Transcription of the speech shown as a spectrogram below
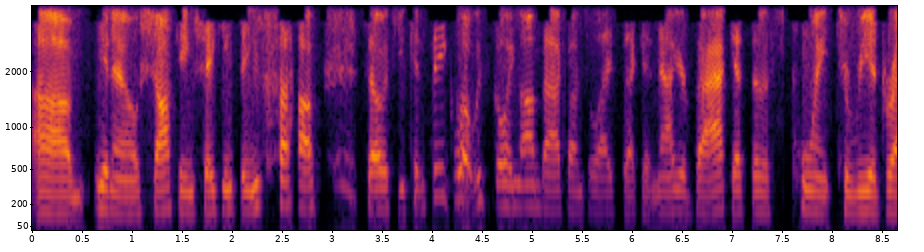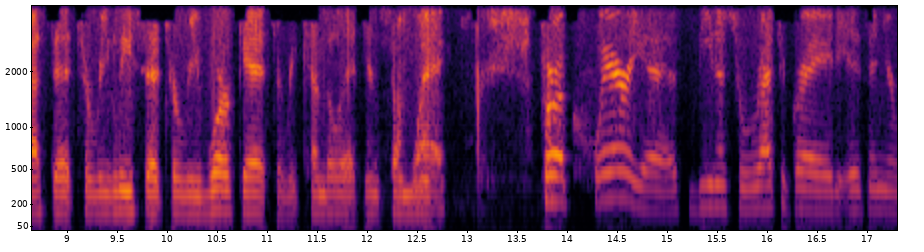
um, you know, shocking, shaking things up. So if you can think what was going on back on July 2nd, now you're back at this point to readdress it, to release it, to rework it, to rekindle it in some way. For Aquarius, Venus retrograde is in your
